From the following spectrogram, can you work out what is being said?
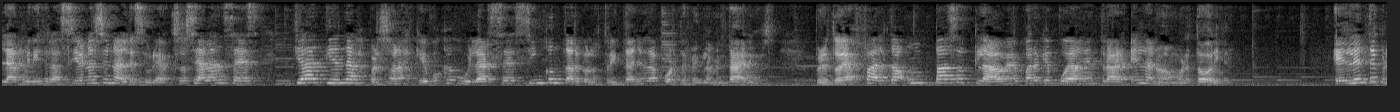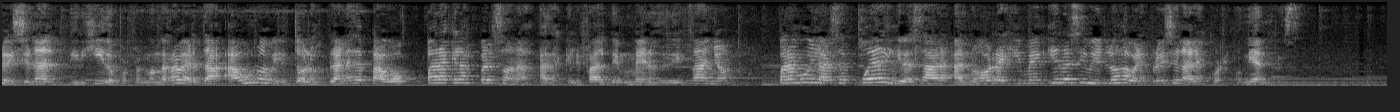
la Administración Nacional de Seguridad Social, ANSES, ya atiende a las personas que buscan jubilarse sin contar con los 30 años de aportes reglamentarios, pero todavía falta un paso clave para que puedan entrar en la nueva moratoria. El ente previsional dirigido por Fernanda Raberta aún no habilitó los planes de pago para que las personas a las que le falten menos de 10 años para jubilarse puedan ingresar al nuevo régimen y recibir los haberes previsionales correspondientes.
